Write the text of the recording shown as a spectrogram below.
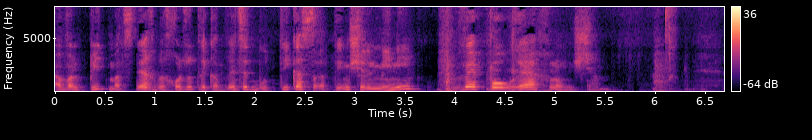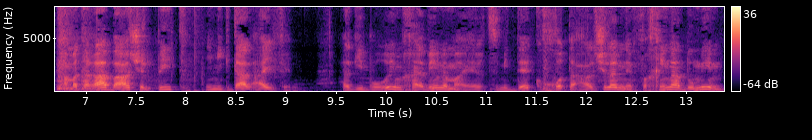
אבל פיט מצליח בכל זאת לכווץ את בוטיק הסרטים של מיני ופורח לו משם. המטרה הבאה של פיט היא מגדל אייפל. הגיבורים חייבים למהר, צמידי כוחות העל שלהם נהפכים לאדומים.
